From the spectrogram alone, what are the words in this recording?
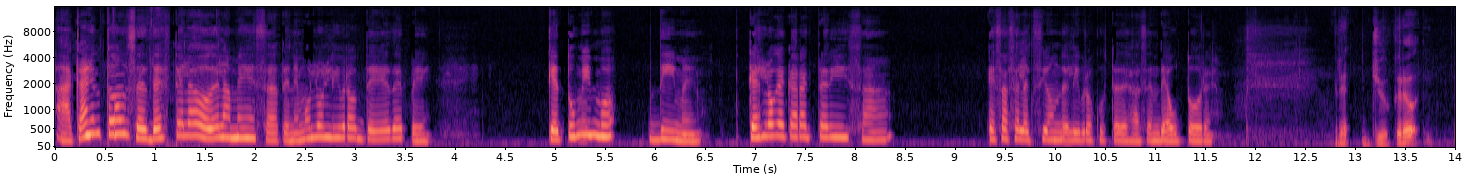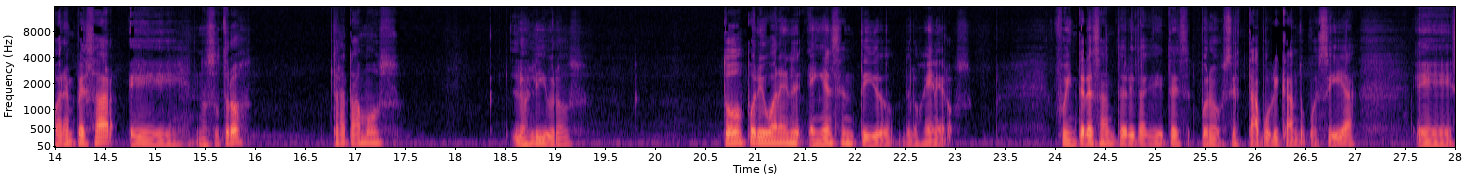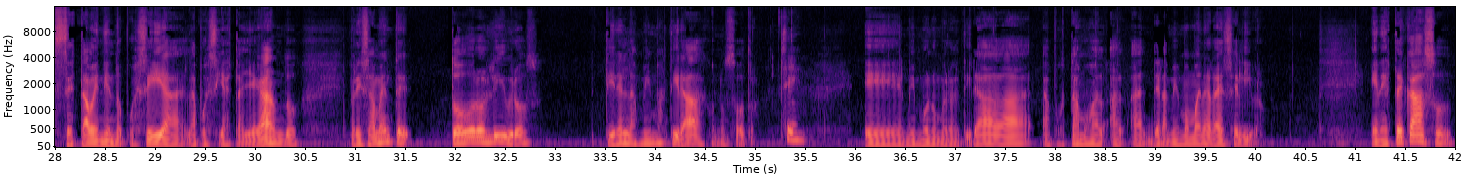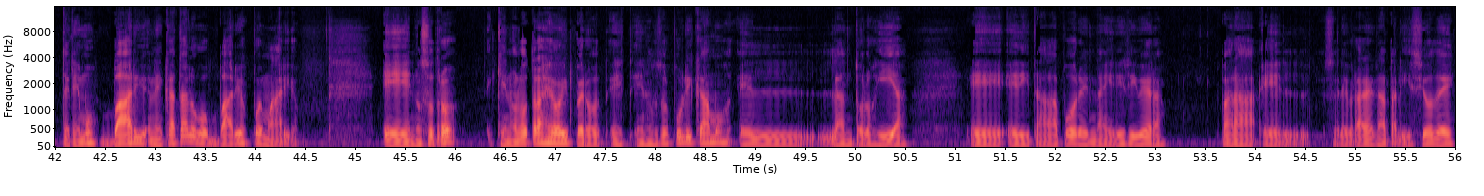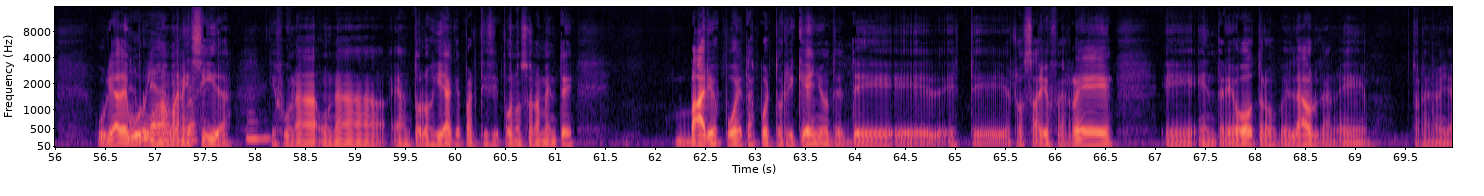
Acá entonces, de este lado de la mesa, tenemos los libros de EDP, que tú mismo dime, ¿qué es lo que caracteriza esa selección de libros que ustedes hacen, de autores? yo creo, para empezar, eh, nosotros tratamos los libros todos por igual en el, sentido de los géneros. Fue interesante ahorita que dijiste, pero se está publicando poesía, eh, se está vendiendo poesía, la poesía está llegando. Precisamente todos los libros tienen las mismas tiradas con nosotros. Sí. Eh, el mismo número de tiradas, apostamos de la misma manera a ese libro. En este caso, tenemos varios, en el catálogo, varios poemarios. Eh, nosotros, que no lo traje hoy, pero eh, nosotros publicamos la antología editada por el Nairi Rivera para el, celebrar el natalicio de Julia de Burgos, Amanecida, que fue una, una antología que participó no solamente varios poetas puertorriqueños, desde eh, este, Rosario Ferré, eh, entre otros, ¿verdad? eh,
